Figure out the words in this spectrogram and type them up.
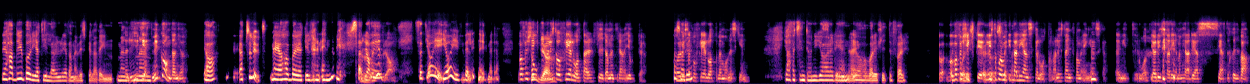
jag hade ju börjat gilla den redan när vi spelade in. Men, Men du tyckte men, jättemycket om den ju. ja, absolut. Men jag har börjat gilla den ännu mer. Så, att, Ja, det är bra. så att jag, är, jag är väldigt nöjd med det. Var försiktig med att lyssna på fler låtar, Frida, om du inte redan gjort det. Har du lyssnat på fler låtar med Måneskin? Jag har faktiskt inte hunnit göra det än. Nej. Jag har varit lite för... Var, var försiktig. Lyssna på de italienska låtarna. Lyssna inte på de engelska. Det är mitt råd. Jag lyssnade igenom hela deras senaste skiva.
